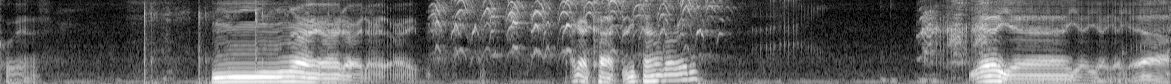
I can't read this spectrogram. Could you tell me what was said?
Quiz. Mm, alright, alright, alright, alright, alright. I got caught three times already? Yeah, yeah, yeah, yeah, yeah, yeah.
